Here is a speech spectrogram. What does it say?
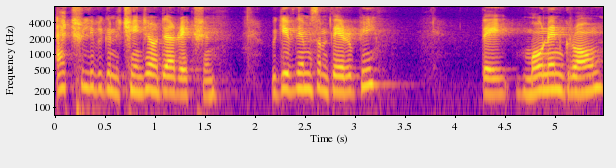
actually, we're going to change our direction. We give them some therapy. They moan and groan,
